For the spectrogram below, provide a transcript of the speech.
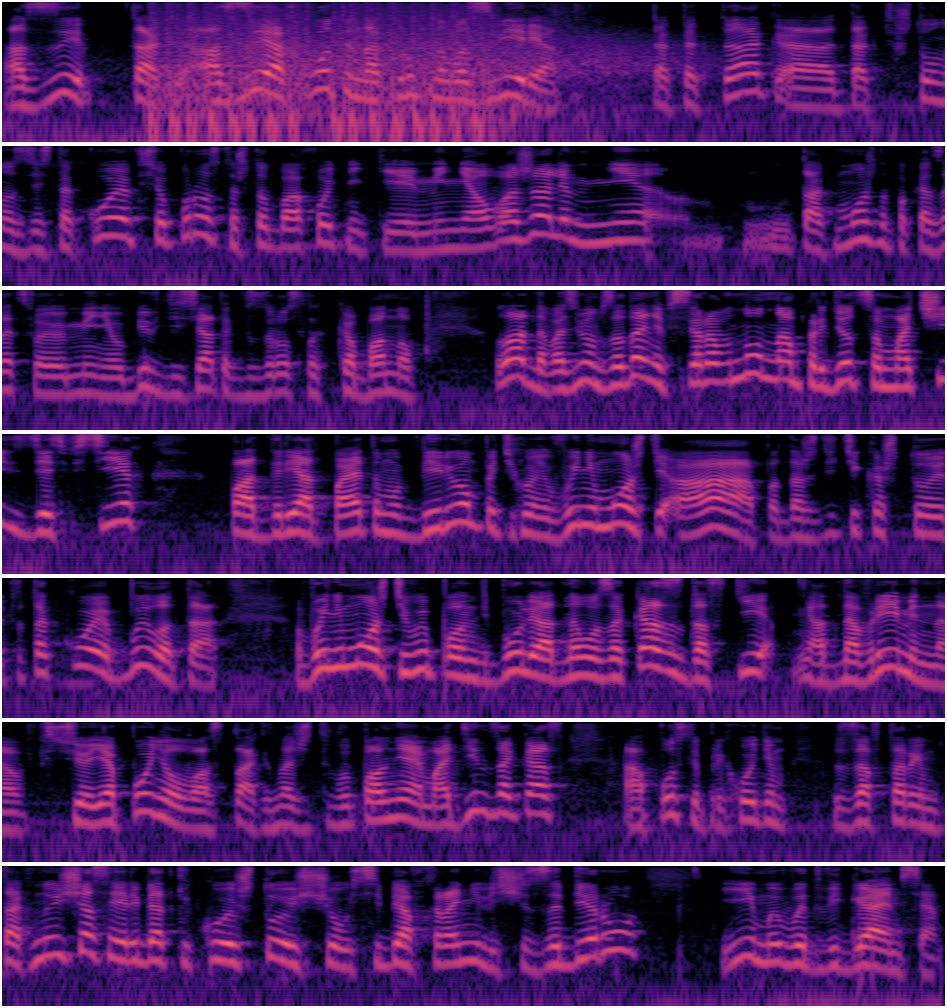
Азы. Так, азы охоты на крупного зверя. Так, так, так, а, так, что у нас здесь такое? Все просто, чтобы охотники меня уважали, мне, так, можно показать свое умение, убив десяток взрослых кабанов. Ладно, возьмем задание, все равно нам придется мочить здесь всех подряд, поэтому берем потихоньку. Вы не можете... А, подождите-ка, что это такое было-то? Вы не можете выполнить более одного заказа с доски одновременно. Все, я понял вас. Так, значит, выполняем один заказ, а после приходим за вторым. Так, ну и сейчас я, ребятки, кое-что еще у себя в хранилище заберу, и мы выдвигаемся.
